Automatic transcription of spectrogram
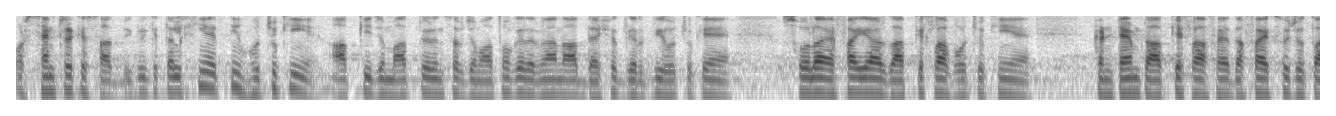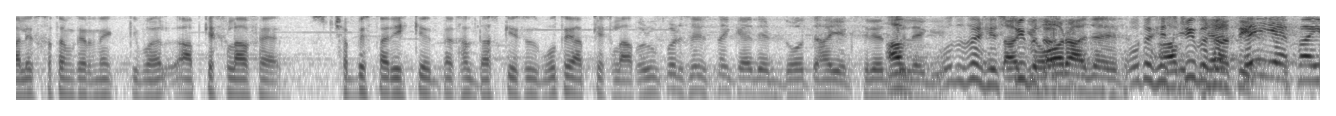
और सेंटर के साथ भी, क्योंकि तलखियाँ इतनी हो चुकी हैं आपकी जमात पर इन सब जमातों के दरमियान, आप दहशत गर्द भी हो चुके हैं, सोलह एफ़ आई आर्स आपके खिलाफ हो चुकी हैं। कंटेम्प्ट आपके खिलाफ है दफ़ा एक सौ चौतालीस ख़त्म करने की आपके खिलाफ है। छब्बीस तारीख के दखल दस केसेस वो थे आपके खिलाफ। और ऊपर से इसने कह दे दो तिहाई अक्सरियत मिलेगी वो तो सर हिस्ट्री बताती और आ जाए। वो तो हिस्ट्री बताती है। ही एफ़ आई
